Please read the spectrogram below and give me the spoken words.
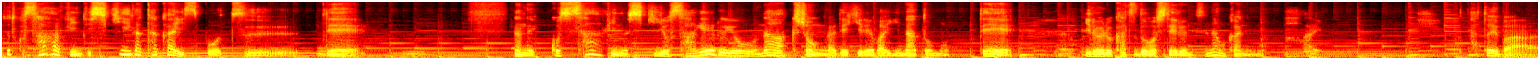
ちょっとサーフィンって敷居が高いスポーツで、なんでこうサーフィンの敷居を下げるようなアクションができればいいなと思っていろいろ活動してるんですね他にも。はい、例えば、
